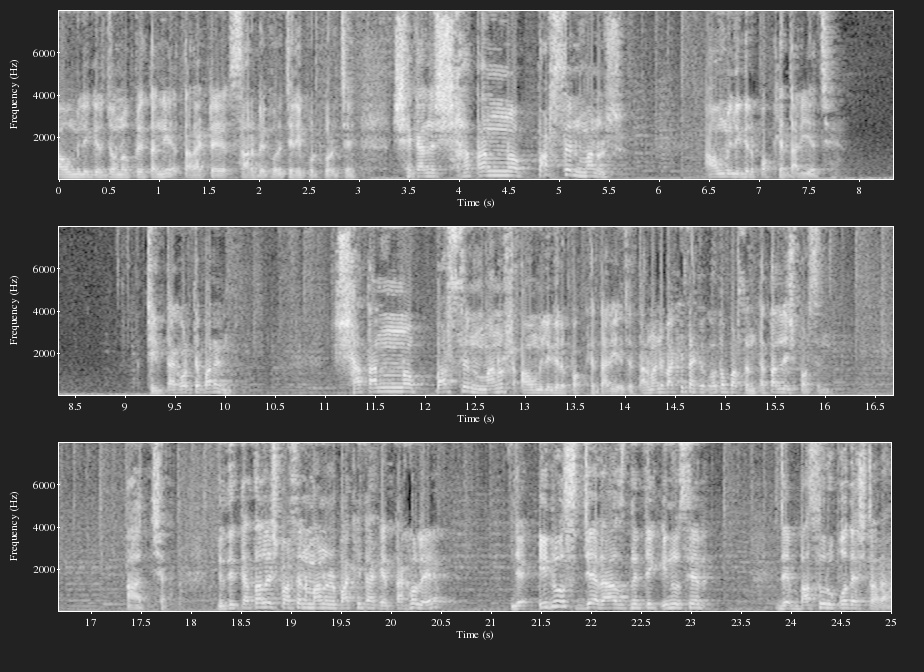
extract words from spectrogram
আওয়ামী লীগের জনপ্রিয়তা নিয়ে তারা একটা সার্ভে করেছে রিপোর্ট করেছে। সেখানে সাতান্ন পার্সেন্ট মানুষ আওয়ামী লীগের পক্ষে দাঁড়িয়েছে। চিন্তা করতে পারেন? সাতান্ন পার্সেন্ট মানুষ আওয়ামী লীগের পক্ষে দাঁড়িয়েছে। তার মানে বাকি থাকে কত পার্সেন্ট তেতাল্লিশ পার্সেন্ট আচ্ছা। যদি তেতাল্লিশ পার্সেন্ট মানুষ বাকি থাকে, তাহলে যে ইনুস যে রাজনৈতিক, ইনুসের যে বাসুর উপদেষ্টারা,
